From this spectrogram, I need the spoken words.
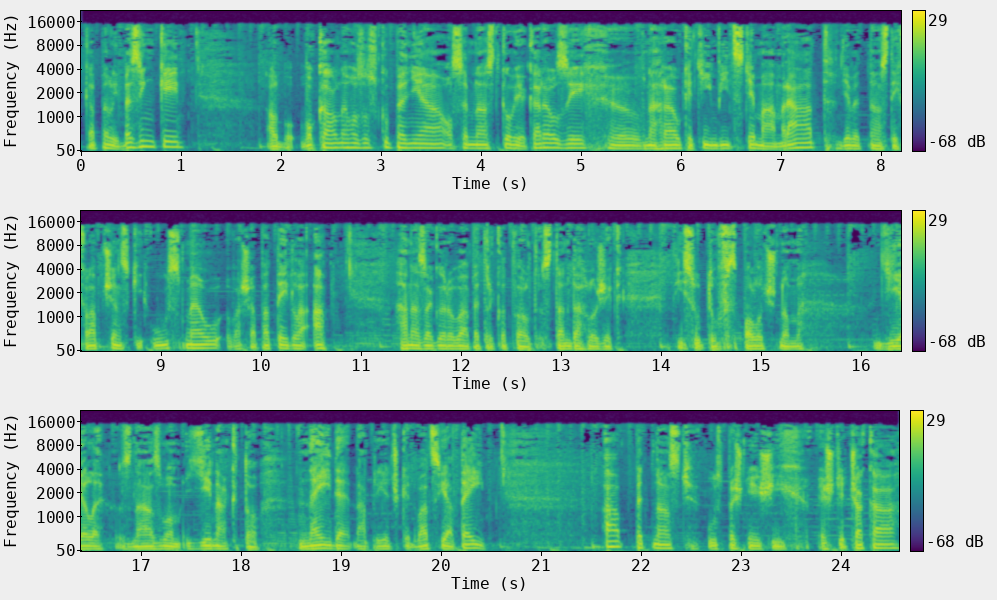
kapely Bezinky, alebo vokálneho zoskupenia, 18 je Karel Zich, v nahrávke Tím víc tě mám rád, 19. Chlapčenský úsmev, Vaša Patejdla a Hanna Zagorová, Petr Kotwald, Standa Hložek, tí sú tu v spoločnom diele s názvom Jinak to nejde na priečke 20. A 15 úspešnejších ešte čaká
